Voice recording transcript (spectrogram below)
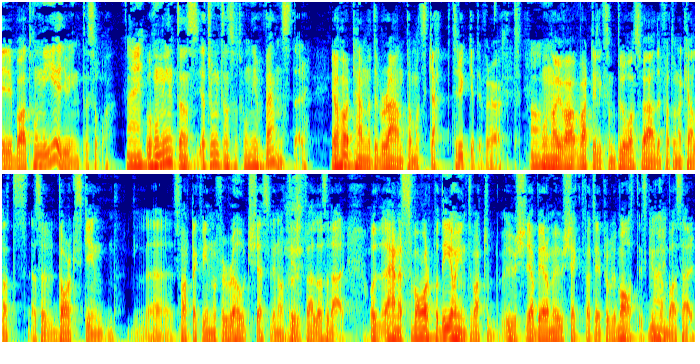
är ju bara att hon är ju inte så. Nej. Och hon är inte ens, jag tror inte ens att hon är vänster. Jag har hört henne typ ranta om att skattetrycket är för högt. Ja. Hon har ju va- varit i liksom blåsväder för att hon har kallat, alltså dark skin eh, svarta kvinnor för roaches vid något tillfälle och sådär. Och hennes svar på det har ju inte varit, urs- jag ber om ursäkt för att jag är problematisk. Nej. Utan bara så här.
